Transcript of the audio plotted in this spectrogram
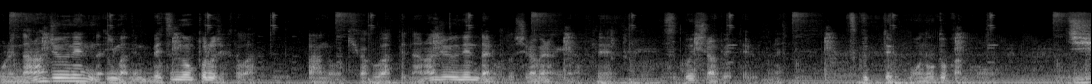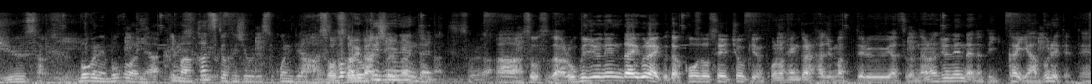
俺70年代今ね別のプロジェクトがあの企画があって70年代のことを調べなきゃいけなくてすごい調べてるのね。作ってるものとかの自由さに僕ね僕はね今赤塚不二夫でそこに出会ったんです。あそう僕はそういう感じ60年代なんですそれが。ああそうそう。だから60年代ぐらいだから高度成長期のこの辺から始まってるやつが70年代になって一回破れてて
